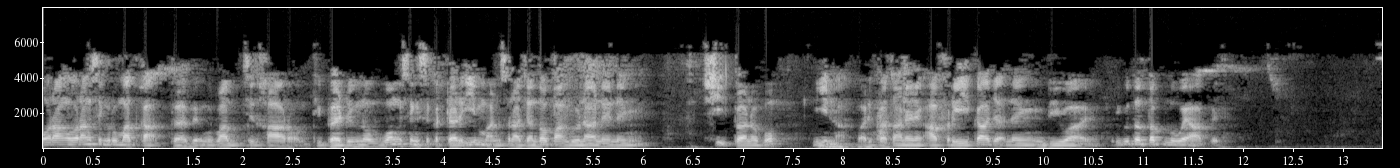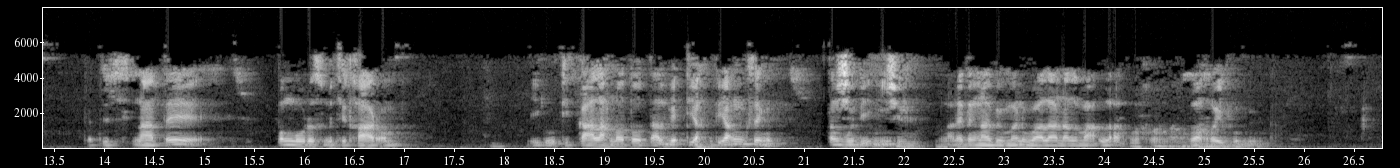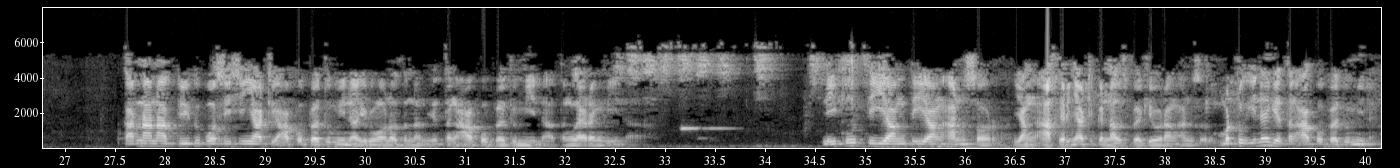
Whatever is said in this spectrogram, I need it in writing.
Orang-orang sing rumat Ka'bah mek Masjid Haram dibandingno wong sing sekedar iman senajan to panggonane ning Siba napa? Mina, paribasane ning Afrika aja ning Diwa. Iku tetep luwe apik. Terus nate pengurus Masjid Haram iku dikalahno total mek tiang-tiang sing teng budi ini. Mulane teng naduman walanal ma'la wa khaifu minna. Karena Nabi itu posisinya di Akobatu Mina, irungono tenan ya, teng Akobatu Mina, teng lereng Mina. Niku tiang-tiang Ansor yang akhirnya dikenal sebagai orang Ansor. Metu ini ya teng Akobatu Mina.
